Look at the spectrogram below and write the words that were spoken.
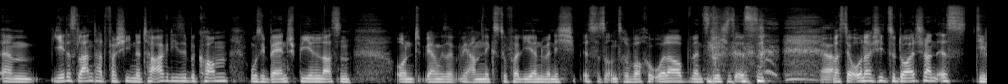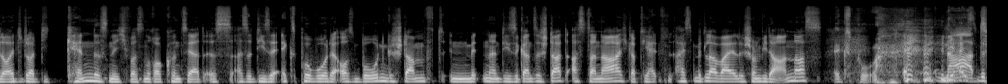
ähm, jedes Land hat verschiedene Tage, die sie bekommen, wo sie Bands spielen lassen. Und wir haben gesagt, wir haben nichts zu verlieren. Wenn nicht, ist es unsere Woche Urlaub. Wenn es nichts ist, was der Unterschied zu Deutschland ist, die Leute dort, die kennen das nicht, was ein Rockkonzert ist. Also diese Expo wurde aus dem Boden gestampft, inmitten an diese ganze Stadt, Astana. Ich glaube, die heißt- mittlerweile schon wieder anders. Expo. Naht.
